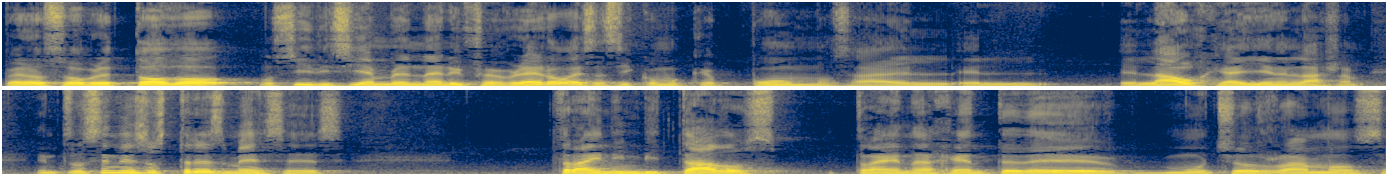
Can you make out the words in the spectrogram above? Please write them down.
Pero sobre todo, pues sí, diciembre, enero y febrero es así como que pum, o sea, el, el, el auge ahí en el ashram. Entonces en esos tres meses traen invitados, traen a gente de muchos ramos,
